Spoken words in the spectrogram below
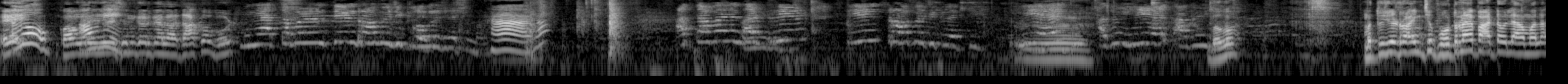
अयो, कॉंग्रॅच्युलेशन कर त्याला. दाखव बोट मी आतापर्यंत तीन ट्रॉफी जिंकले. कॉंग्रॅच्युलेशन हा का? आतापर्यंत तीन तीन ट्रॉफी जिंकले ती ही एक अजून ही एक अजून ही बघू. मग तुझे ड्रॉइंगचे फोटो नाही पाठवले आम्हाला?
